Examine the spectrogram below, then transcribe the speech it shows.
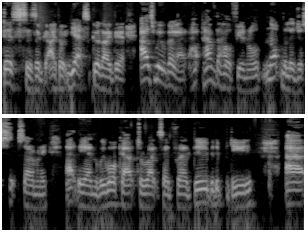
this is a, I thought, yes, good idea. As we were going out, have the whole funeral, not religious ceremony. At the end, we walk out to Right Said Fred. Uh,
